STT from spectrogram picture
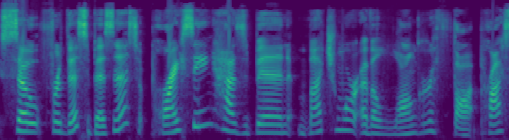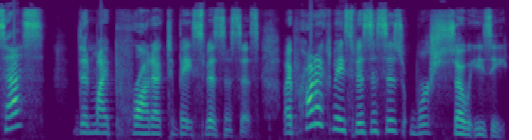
So, for this business, pricing has been much more of a longer thought process than my product based businesses. My product based businesses were so easy.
